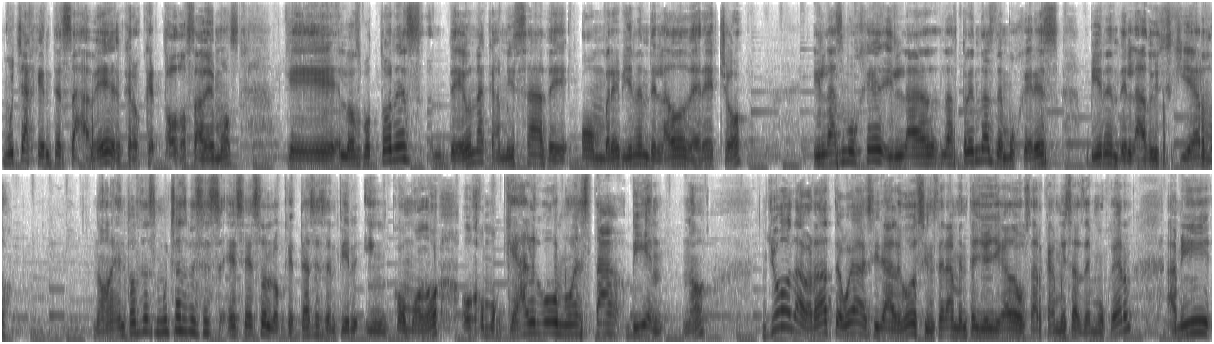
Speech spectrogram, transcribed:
Mucha gente sabe, creo que todos sabemos, que los botones de una camisa de hombre vienen del lado derecho y las mujeres y la- las prendas de mujeres vienen del lado izquierdo. ¿No? Entonces muchas veces es eso lo que te hace sentir incómodo o como que algo no está bien, ¿no? Yo la verdad te voy a decir algo, sinceramente yo he llegado a usar camisas de mujer, a mí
